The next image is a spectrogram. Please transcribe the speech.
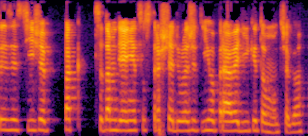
ty zjistíš, že pak se tam děje něco strašně důležitého právě díky tomu třeba.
